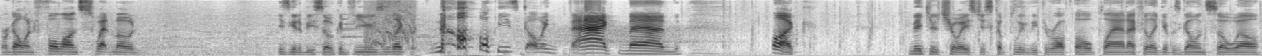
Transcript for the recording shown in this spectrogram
We're going full on sweat mode. He's gonna be so confused. He's like, no, he's going back, man. Fuck. Make your choice just completely threw off the whole plan. I feel like it was going so well.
